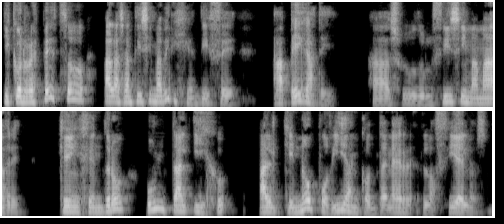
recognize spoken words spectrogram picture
Y con respecto a la Santísima Virgen, dice, apégate a su dulcísima madre, que engendró un tal hijo al que no podían contener los cielos.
